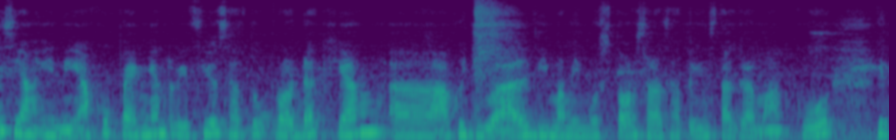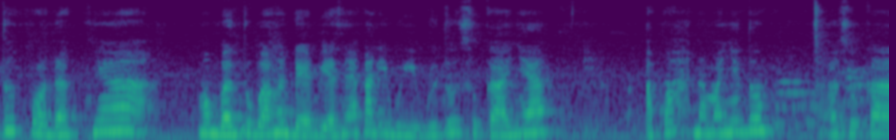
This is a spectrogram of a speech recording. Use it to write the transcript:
siang ini aku pengen review satu produk yang uh, aku jual di Mamimu Store, salah satu Instagram aku. Itu produknya membantu banget deh. Biasanya kan ibu-ibu tuh sukanya apa namanya tuh eh, suka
